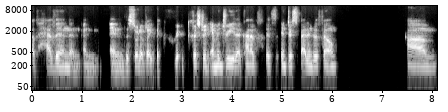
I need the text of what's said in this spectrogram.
of heaven and and and the sort of like the Christian imagery that kind of is intersped into the film. Um,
